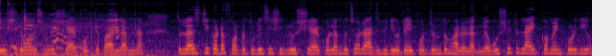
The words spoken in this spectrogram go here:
বেশি তোমাদের সঙ্গে শেয়ার করতে পারলাম না। তো লাস্ট যে কটা ফটো তুলেছি সেগুলো শেয়ার করলাম। তো চলো আজ ভিডিওটা এই পর্যন্ত ভালো লাগল। অবশ্যই একটা লাইক কমেন্ট করে দিও।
